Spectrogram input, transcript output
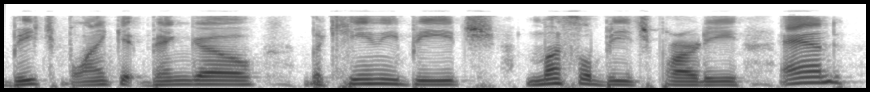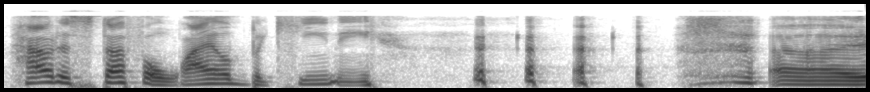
Beach Blanket Bingo, Bikini Beach, Muscle Beach Party, and How to Stuff a Wild Bikini. uh,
